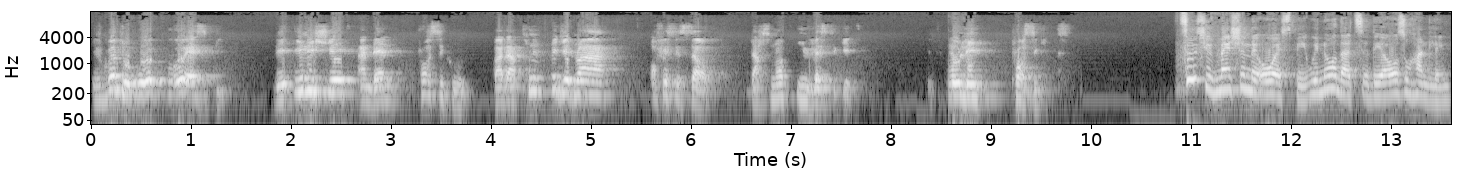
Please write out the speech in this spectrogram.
If you go to OSP, they initiate and then prosecute, but the Attorney General Office itself does not investigate, it only prosecutes. Since you've mentioned the OSP, we know that they are also handling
